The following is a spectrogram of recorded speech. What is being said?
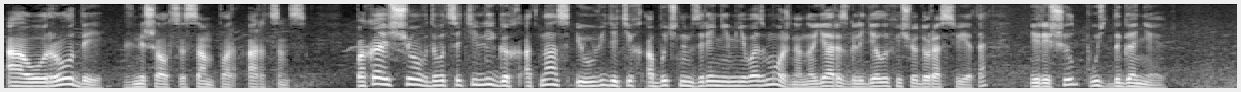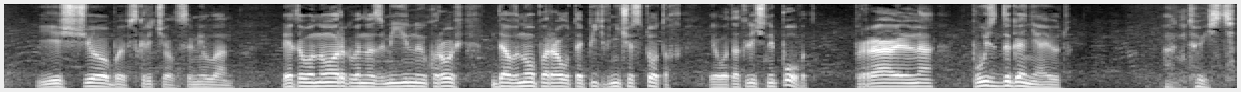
«А уроды», — вмешался сам пар Арценс, — Пока еще в 20 лигах от нас и увидеть их обычным зрением невозможно, но я разглядел их еще до рассвета и решил, пусть догоняют. «Еще бы!» — вскричал Самилан. «Этого Норгвана змеиную кровь давно пора утопить в нечистотах. И вот отличный повод. Правильно, пусть догоняют». «То есть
